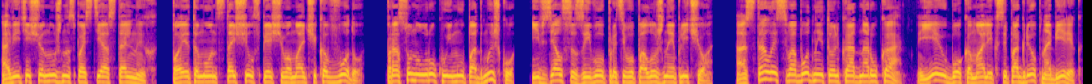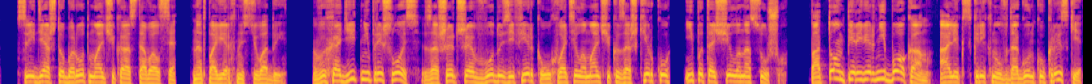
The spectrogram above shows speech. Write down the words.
а ведь еще нужно спасти остальных. Поэтому он стащил спящего мальчика в воду, просунул руку ему под мышку и взялся за его противоположное плечо. Осталась свободной только одна рука. Ею боком Алекс и погреб на берег, следя, чтобы рот мальчика оставался над поверхностью воды. Выходить не пришлось, зашедшая в воду зефирка ухватила мальчика за шкирку и потащила на сушу. «Потом переверни боком!» Алекс крикнул вдогонку крыски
